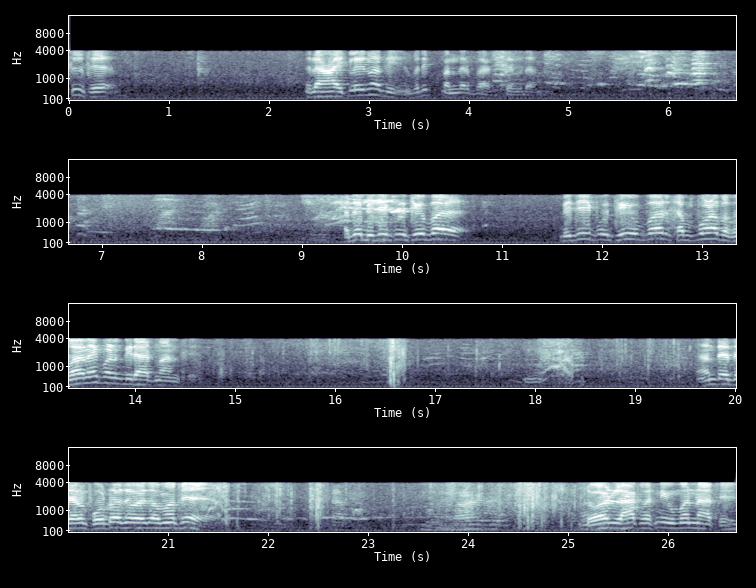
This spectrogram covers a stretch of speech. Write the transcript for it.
શું છે? એટલે આ એકલી નથી, બધી પંદર ભાગ છે બધા હજુ બીજી પૃથ્વી ઉપર, બીજી પૃથ્વી ઉપર સંપૂર્ણ ભગવાન પણ બિરાજમાન છે. અંતે તેનો ફોટો જોયો તો આમાં છે. દોઢ લાખ વર્ષની ઉંમરના છે.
